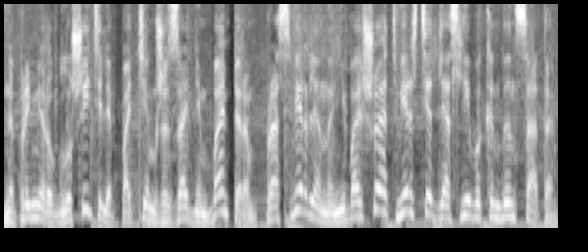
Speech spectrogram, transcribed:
Например, у глушителя под тем же задним бампером просверлено небольшое отверстие для слива конденсата.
